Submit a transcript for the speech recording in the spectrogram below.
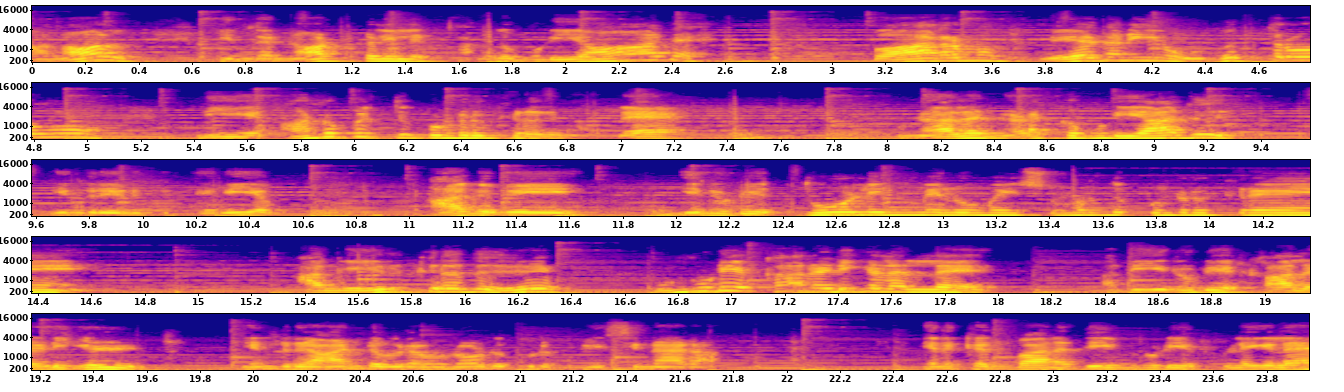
ஆனால் இந்த நாட்களில தங்க முடியாத பாரமும் வேதனையும் உபத்திரமும் நீ அனுபவித்துக் கொண்டிருக்கிறதுனால உன்னால நடக்க முடியாது என்று எனக்கு தெரியும். ஆகவே என்னுடைய தோளின் மேல் உமை சுமர்ந்து கொண்டிருக்கிறேன். அங்க இருக்கிறது உன்னுடைய காலடிகள் அல்ல அது என்னுடைய காலடிகள் என்று ஆண்டவர் அவனோடு கூட பேசினாராம். எனக்கு அன்பான தேவனுடைய பிள்ளைகளை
